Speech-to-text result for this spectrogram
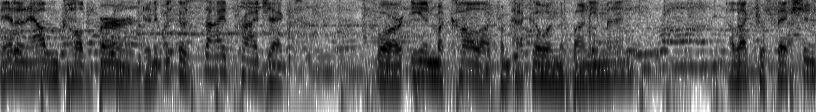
They had an album called Burned, and it was a side project for Ian McCulloch from Echo and the Bunnymen. Electrafixion.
